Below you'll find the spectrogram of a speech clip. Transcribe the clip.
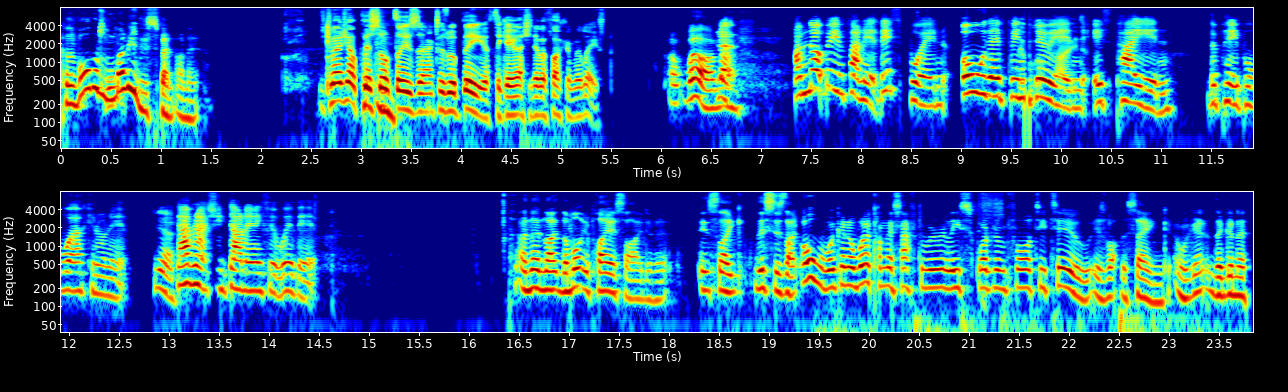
because of all the money they've spent on it. Can you imagine how pissed off those actors would be if the game actually never fucking released? Uh, well, I Look, mean, I'm not being funny. At this point, all they've been doing is paying the people working on it. yeah. They haven't actually done anything with it. And then like the multiplayer side of it, it's like this is like, oh, we're going to work on this after we release Squadron Forty Two, is what they're saying. And we're going they're going to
